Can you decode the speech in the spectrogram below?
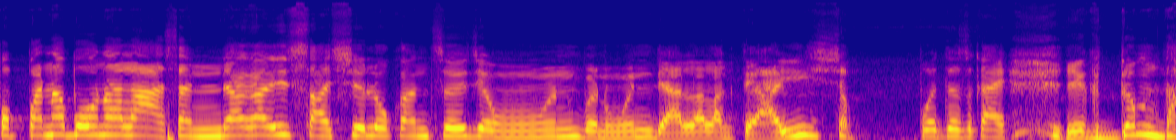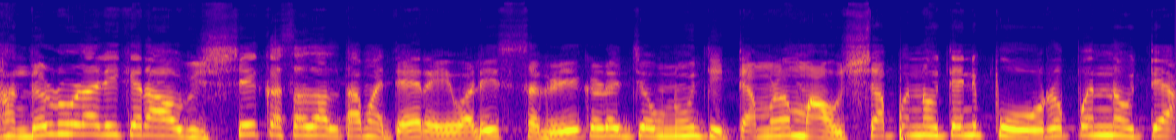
पप्पांना फोन आला. संध्याकाळी सातशे लोकांचं जेवण बनवून द्यायला लागते आई शपथच काय? एकदम धांदड उडाली की राव विषय कसा झालता माहिती आहे? रविवारी सगळीकडे जेवण होती त्यामुळं मावशा पण नव्हत्या आणि पोरं पण नव्हत्या.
